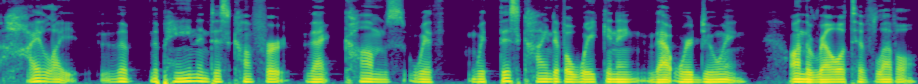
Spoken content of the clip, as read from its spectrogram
highlight the the pain and discomfort that comes with with this kind of awakening that we're doing on the relative level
